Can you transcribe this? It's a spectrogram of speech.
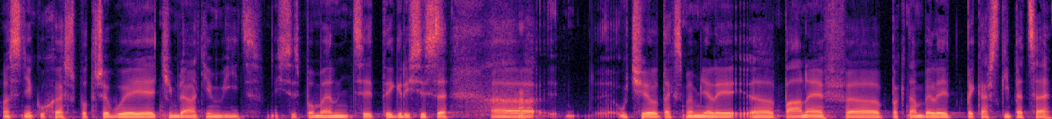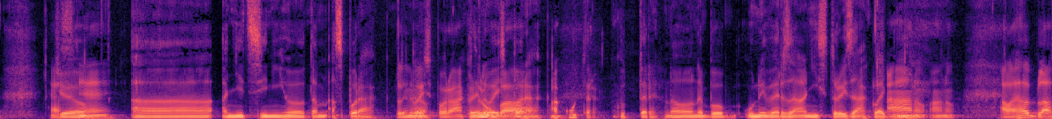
vlastně kuchař potřebuje je čím dál tím víc. Když si vzpomenu si ty, když jsi se uh, učil, tak jsme měli uh, pánev, uh, pak tam byly pekařský pece, Jasně. Jo? A, a nic jiného tam, a sporák. Plynový no? sporák, Plynový trouba sporák. a kutr. Kutr, no, nebo univerzální stroj základní. Ano, ano. Ale hele, byla,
